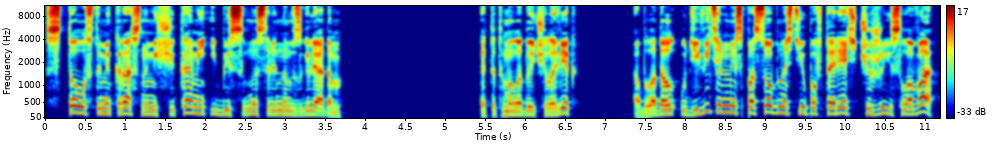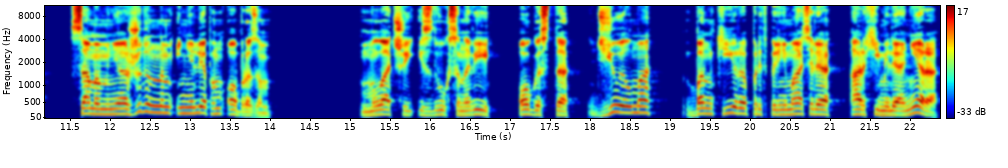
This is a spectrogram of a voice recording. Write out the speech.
с толстыми красными щеками и бессмысленным взглядом. Этот молодой человек обладал удивительной способностью повторять чужие слова самым неожиданным и нелепым образом. Младший из двух сыновей Огаста Дьюэлма — банкира, предпринимателя, архимиллионера,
